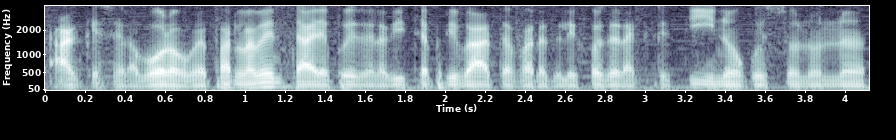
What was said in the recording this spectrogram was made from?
anche se lavora come parlamentare, poi nella vita privata fare delle cose da cretino, questo non,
